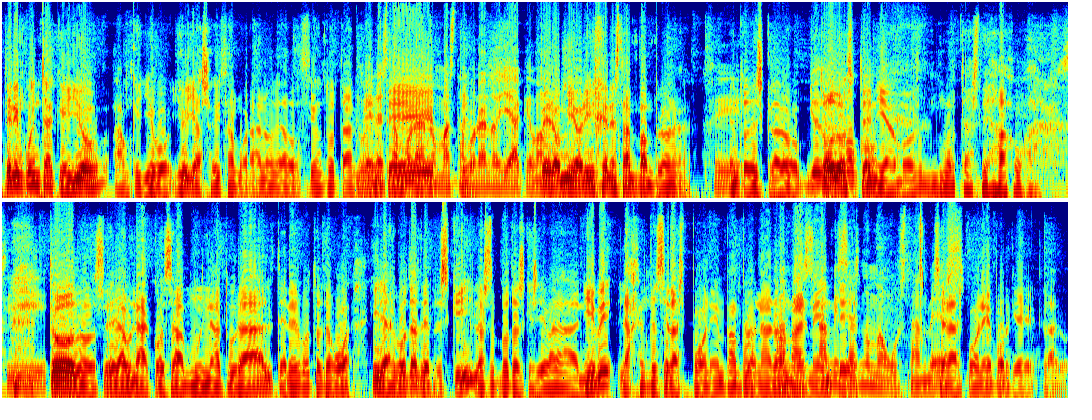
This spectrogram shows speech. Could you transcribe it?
Ten en cuenta que yo, aunque llevo, yo ya soy zamorano de adopción totalmente. Tú eres zamorano, más pero- zamorano ya que vamos. Pero mi origen está en Pamplona. Sí. Entonces, claro, Yo todos teníamos botas de agua. Sí. Todos. Era una cosa muy natural tener botas de agua. Y las botas de presquí, las botas que se llevan a la nieve, la gente se las pone en Pamplona A mí- normalmente. A mí esas no me gustan, ¿ves? Se las pone porque, claro,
